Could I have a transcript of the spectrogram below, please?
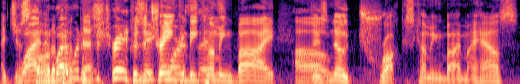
I just Why- thought why about would a that train because the train could be sense? coming by. There's Oh. no trucks coming by my house.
